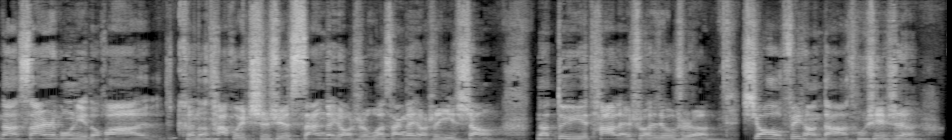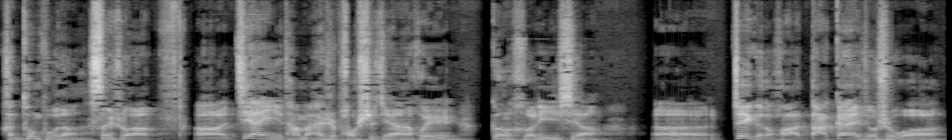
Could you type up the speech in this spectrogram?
那三十公里的话，可能它会持续三个小时或三个小时以上。那对于他来说，就是消耗非常大，同时也是很痛苦的。所以说，呃，建议他们还是跑时间会更合理一些。呃，这个的话，大概就是我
